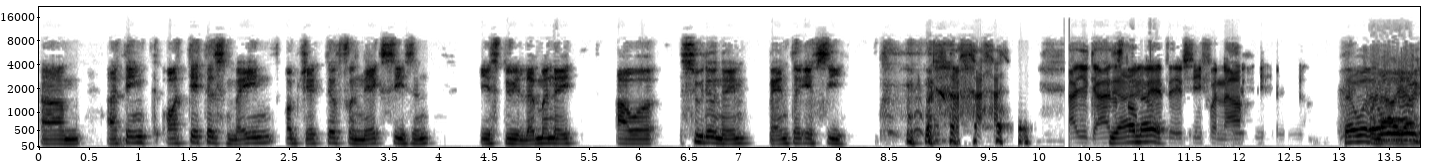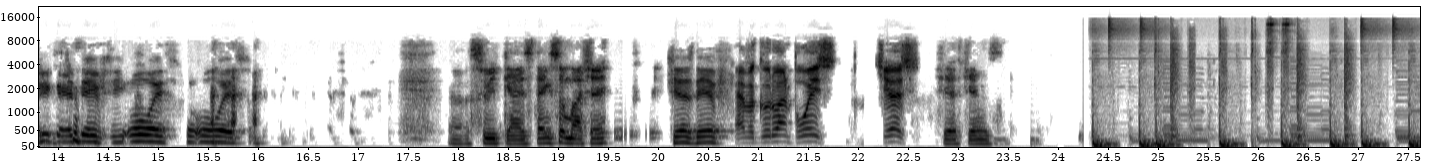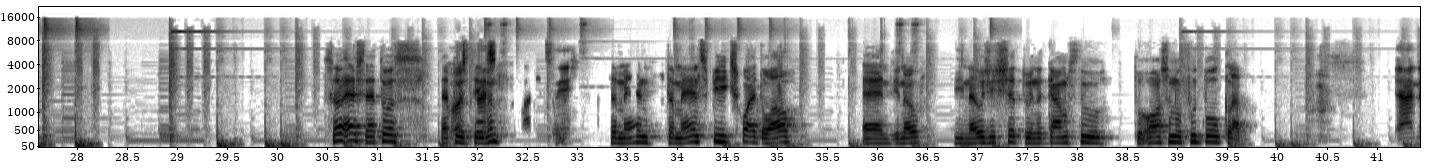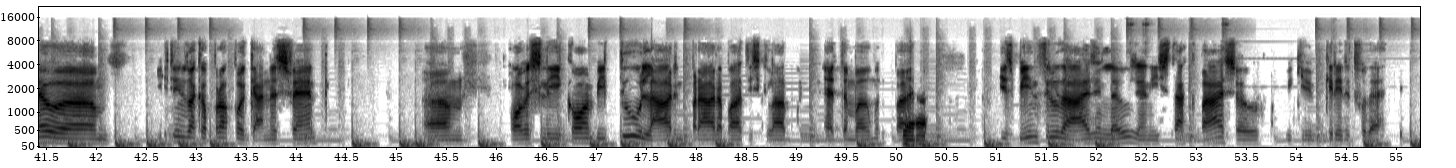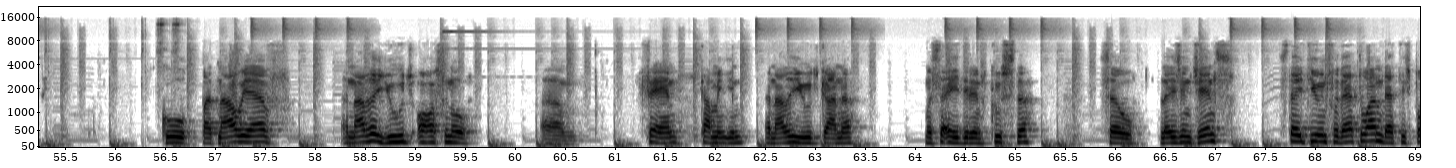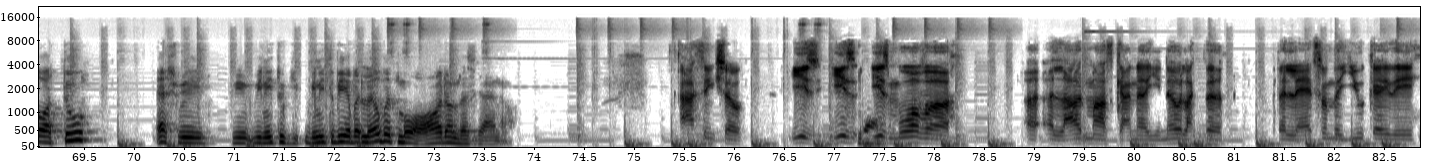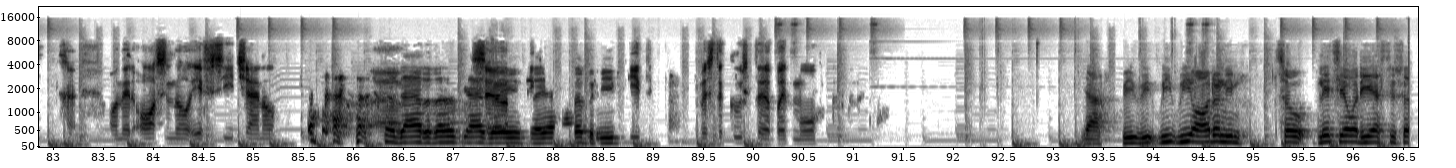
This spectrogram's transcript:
Um, I think Arteta's main objective for next season is to eliminate our pseudonym Panther FC. now you gotta yeah, stop Panther FC for now. That was always yeah. be Panther FC, always for always. Uh, sweet guys, thanks so much. Eh? Cheers, Dave. Have a good one, boys. Cheers. Cheers. Cheers. So Ash, that was that was Devon. The man, the man speaks quite well, and you know he knows his shit when it comes to to Arsenal Football Club. Yeah, I know. Um, he seems like a proper Gunners fan. Um, obviously, he can't be too loud and proud about his club at the moment, but Yeah. he's been through the highs and lows and he's stuck by, so we give him credit for that. Cool. But now we have another huge Arsenal um, fan coming in, another huge gunner, Mr. Adrian Kuster. So, ladies and gents, stay tuned for that one. That is part two. As we, we, we need to we need to be a bit, little bit more hard on this guy now. I think so. He's he's he's more of a a, a loudmouth gunner, you know, like the the lads from the UK there on that Arsenal FC channel. Um, that, those guys, so- they, they are the breed. Mr. Kuster a bit more. Yeah, we, we, we, we on him. So let's hear what he has to say.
